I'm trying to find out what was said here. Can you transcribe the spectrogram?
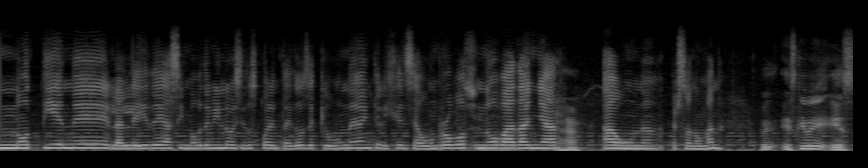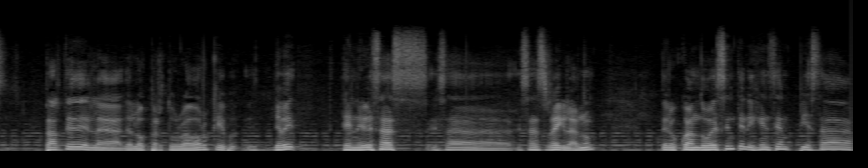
no tiene la ley de Asimov de 1942 de que una inteligencia o un robot no va a dañar Ajá. a una persona humana. Pues es que es parte de, la, de lo perturbador que debe tener esas, esa- esas reglas, ¿no? Pero cuando esa inteligencia empieza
